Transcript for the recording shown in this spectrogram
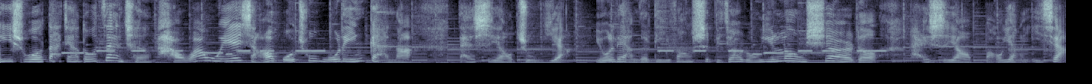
一说，大家都赞成。好啊，我也想要活出无灵感呐。但是要注意啊，有两个地方是比较容易露馅儿的，还是要保养一下。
